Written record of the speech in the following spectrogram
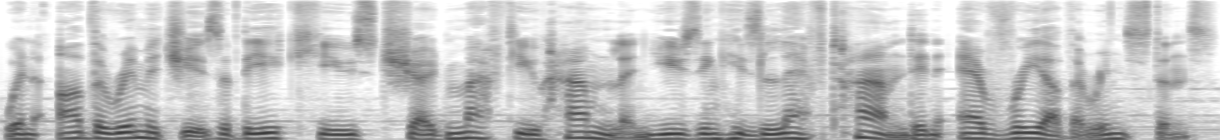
when other images of the accused showed Matthew Hamlin using his left hand in every other instance.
